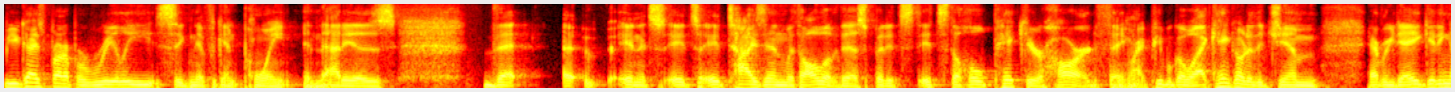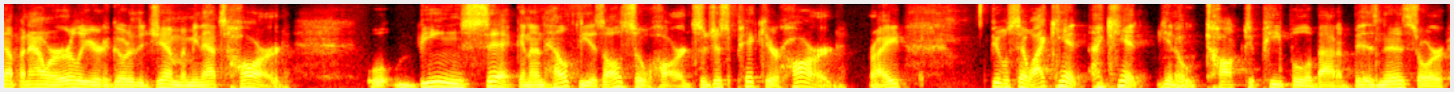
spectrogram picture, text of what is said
you guys brought up a really significant point and that is that and it's it's it ties in with all of this, but it's it's the whole pick your hard thing, right? People go, well, I can't go to the gym every day. Getting up an hour earlier to go to the gym, I mean, that's hard. Well, being sick and unhealthy is also hard. So just pick your hard, right? People say, well, I can't, I can't, you know, talk to people about a business or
